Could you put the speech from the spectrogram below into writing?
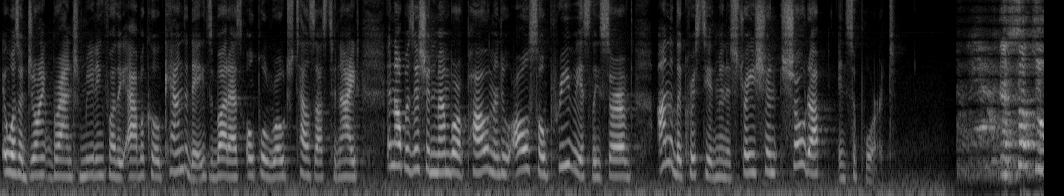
It was a joint branch meeting for the Abaco candidates, but as Opal Roach tells us tonight, an opposition member of Parliament who also previously previously served under the Christie administration, showed up in support. It's such a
